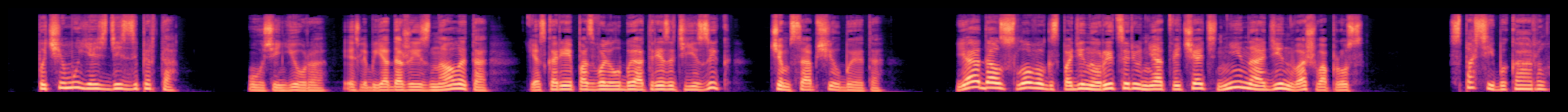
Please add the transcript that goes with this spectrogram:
— почему я здесь заперта?» «О, сеньора, если бы я даже и знал это, я скорее позволил бы отрезать язык, чем сообщил бы это. Я дал слово господину рыцарю не отвечать ни на один ваш вопрос. Спасибо, Карл.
